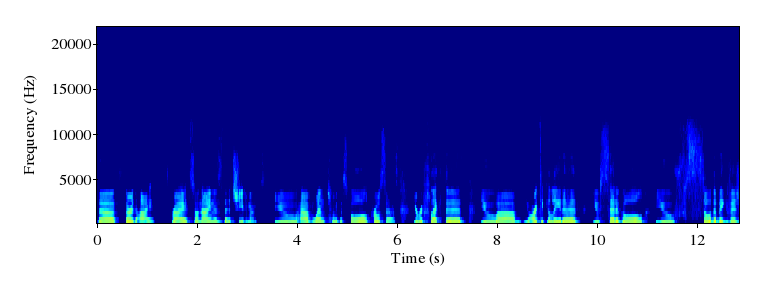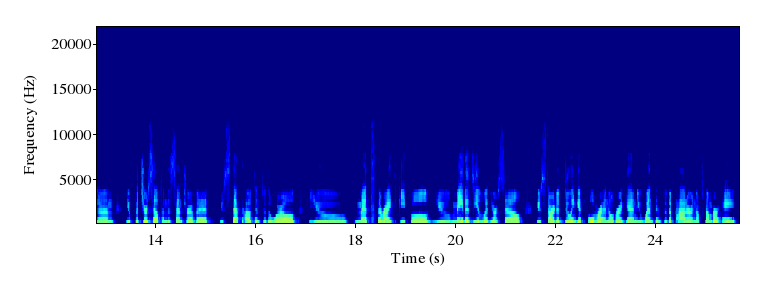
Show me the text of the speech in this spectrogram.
the third eye, right? So nine is the achievement. You have went through this whole process. You reflected, you um, you articulated, you set a goal, you saw the big vision, you put yourself in the center of it, you stepped out into the world, you met the right people, you made a deal with yourself, you started doing it over and over again. You went into the pattern of number eight,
